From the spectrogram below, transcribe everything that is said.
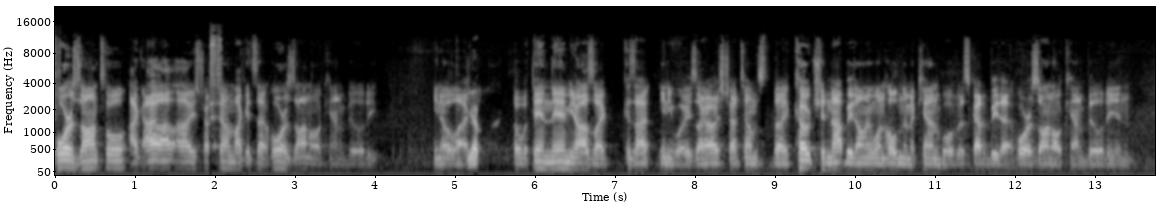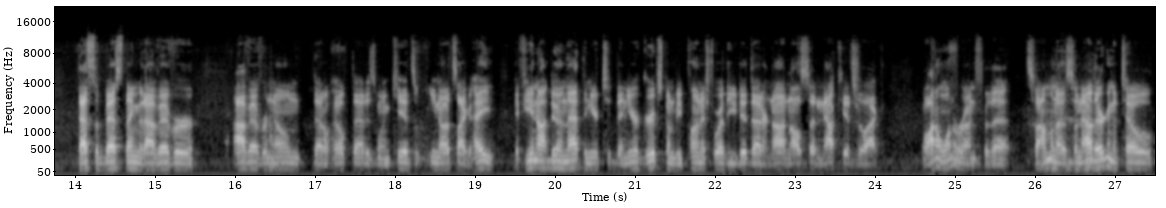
horizontal. I, I, I always try to tell them like it's that horizontal accountability. You know, like Yep. so within them, you know, I was like, because I, anyways, like I always try to tell them the coach should not be the only one holding them accountable, but it's got to be that horizontal accountability, and that's the best thing that I've ever, I've ever known that'll help. That is when kids, you know, it's like, hey, if you're not doing that, then your t- then your group's going to be punished whether you did that or not, and all of a sudden now kids are like, well, I don't want to run for that, so I'm gonna, so now they're gonna tell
